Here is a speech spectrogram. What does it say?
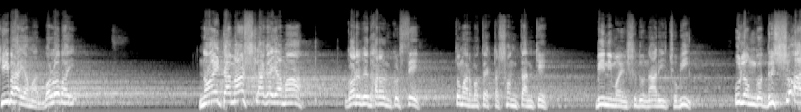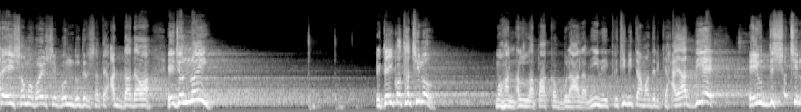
কি ভাই আমার? বলো ভাই। নয়টা মাস লাগাইয়া মা গর্বে ধারণ করছে। তোমার মতো একটা সন্তানকে বিনিময়ে শুধু নারী ছবি, উলঙ্গ দৃশ্য আর এই সমবয়সী বন্ধুদের সাথে আড্ডা দেওয়া এই জন্যই এটাই কথা ছিল। মহান আল্লাহ পাক রব্বুল আলমিন এই পৃথিবীতে আমাদেরকে হায়াত দিয়ে এই উদ্দেশ্য ছিল।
